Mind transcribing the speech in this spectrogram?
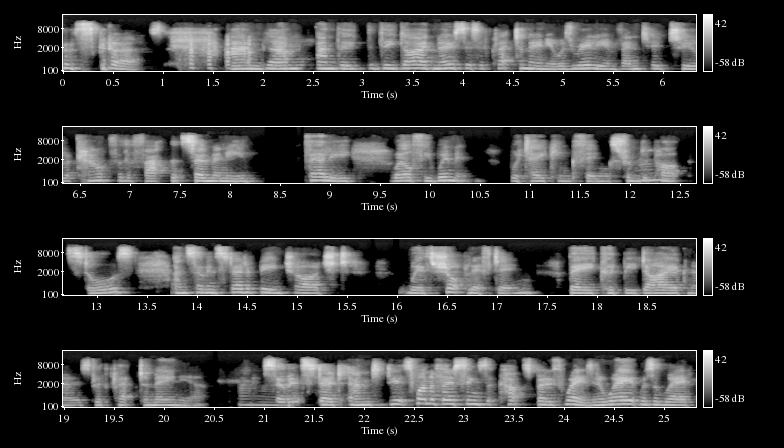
skirts. and um, and the, the diagnosis of kleptomania was really invented to account for the fact that so many fairly wealthy women were taking things from mm. department stores. And so instead of being charged with shoplifting, they could be diagnosed with kleptomania. So mm. instead, and it's one of those things that cuts both ways. In a way, it was a way of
